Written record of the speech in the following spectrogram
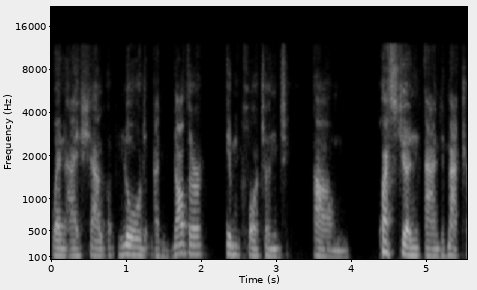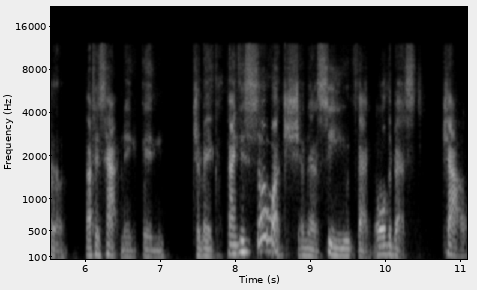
when I shall upload another important um, question and matter that is happening in Jamaica. Thank you so much, and I'll see you then. All the best. Ciao.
